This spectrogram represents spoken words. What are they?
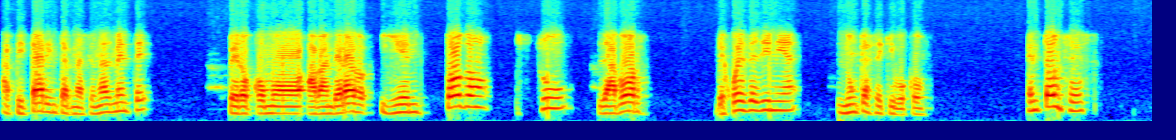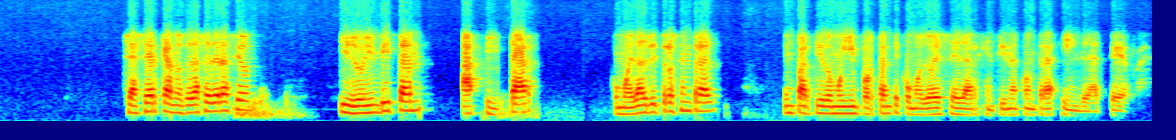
a pitar internacionalmente, pero como abanderado, y en todo su labor de juez de línea, nunca se equivocó. Entonces, se acercan los de la federación y lo invitan a pitar como el árbitro central, un partido muy importante como lo es el Argentina contra Inglaterra.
